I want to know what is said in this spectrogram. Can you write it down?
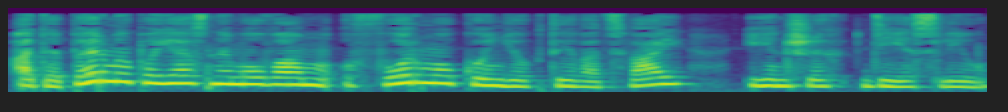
А тепер ми пояснимо вам форму кон'юктива цвай інших дієслів.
